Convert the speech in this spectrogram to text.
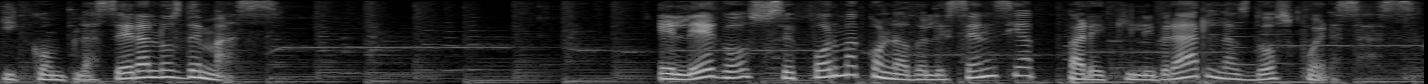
y complacer a los demás. El ego se forma con la adolescencia para equilibrar las dos fuerzas.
